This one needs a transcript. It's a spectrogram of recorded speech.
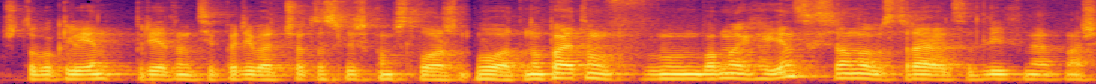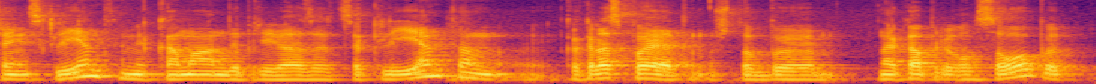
чтобы клиент при этом, типа, ребят, что-то слишком сложно. Вот, но поэтому во многих агентствах все равно выстраиваются длительные отношения с клиентами, команды привязываются к клиентам, как раз поэтому, чтобы накапливался опыт,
